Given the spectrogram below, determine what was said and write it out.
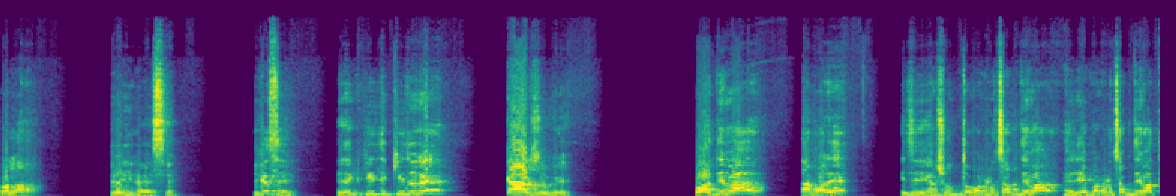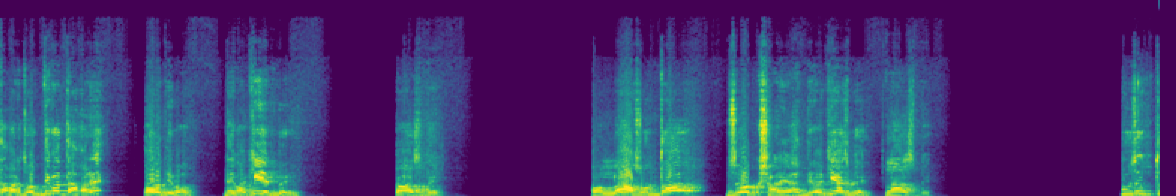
কলা। তৈরি হয়েছে। ঠিক আছে? এটা কি কি যুগে? কার যুগে? ক দিবা, তারপরে এই যে চাপ দিবা, রে চাপ দিবা তারপরে যোগ দিবা তারপরে তর দিবা। দেখবা কি ক আসবে? যোগ সাড়ে আট। দিবা কি আসবে? আসবে। উপযুক্ত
